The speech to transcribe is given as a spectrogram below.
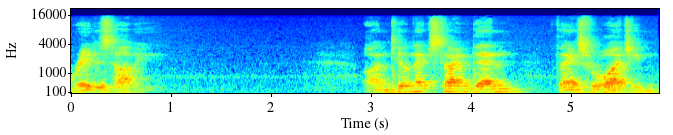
greatest hobby. Until next time then, thanks for watching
